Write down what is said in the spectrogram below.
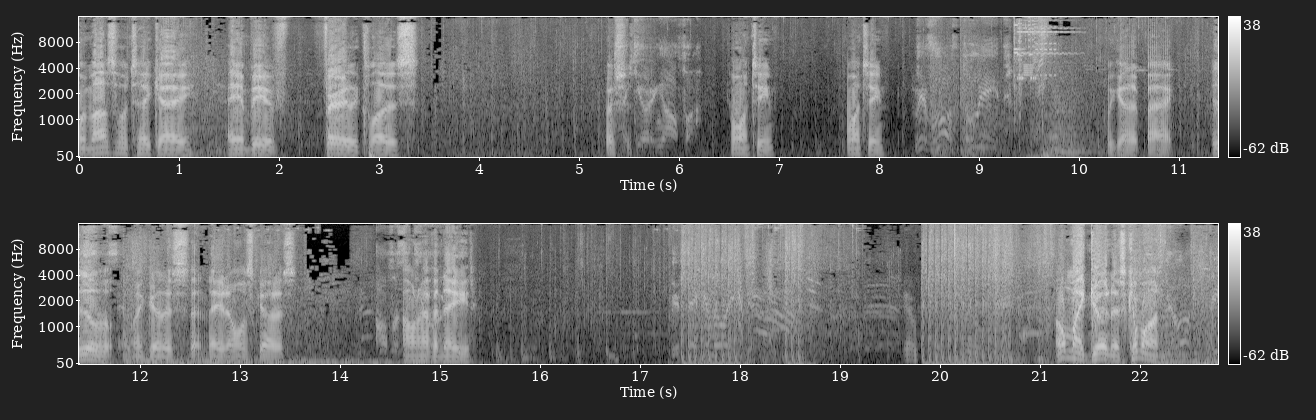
we might as well take A. A and B are fairly close. Especially, come on, team. Come on, team. We've lost the lead. We got it back. Ew, my goodness, that nade almost got us. I don't have a nade. We've taken the lead. Oh my goodness, come on. We lost B.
